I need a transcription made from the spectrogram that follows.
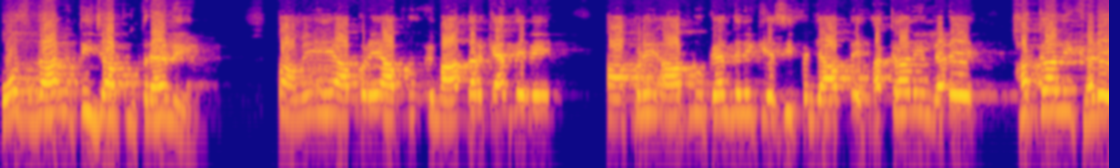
ਉਸ ਦਾ ਨਤੀਜਾ ਭੁਗਤ ਰਹੇ ਨੇ। ਭਾਵੇਂ ਇਹ ਆਪਣੇ ਆਪ ਨੂੰ ਇਮਾਨਦਾਰ ਕਹਿੰਦੇ ਨੇ, ਆਪਣੇ ਆਪ ਨੂੰ ਕਹਿੰਦੇ ਨੇ ਕਿ ਅਸੀਂ ਪੰਜਾਬ ਦੇ ਹੱਕਾਂ ਲਈ ਲੜੇ, ਹੱਕਾਂ ਲਈ ਖੜੇ।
